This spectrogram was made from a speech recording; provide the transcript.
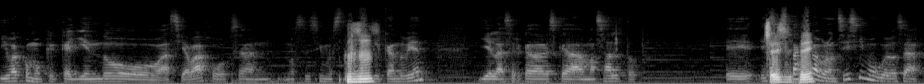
iba como que cayendo hacia abajo, o sea, no sé si me estoy explicando bien, y el láser eso más quedaba más alto. Eh, eso Sí, sí, está sí. cabroncísimo, güey, o sea,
